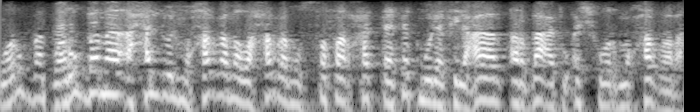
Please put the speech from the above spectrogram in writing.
وربما, وربما أحلوا المحرم وحرموا الصفر حتى تكمل في العام أربعة أشهر محرمة.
